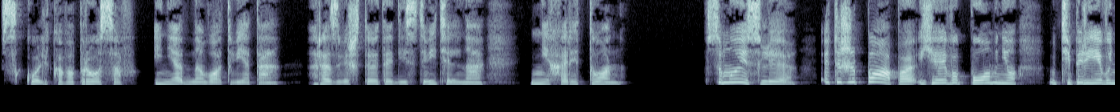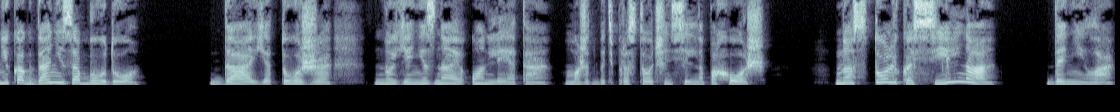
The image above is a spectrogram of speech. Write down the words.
Сколько вопросов и ни одного ответа. Разве что это действительно не Харитон. «В смысле? Это же папа, я его помню. Теперь я его никогда не забуду». «Да, я тоже, но я не знаю, он ли это. Может быть, просто очень сильно похож. Настолько сильно? Данила.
